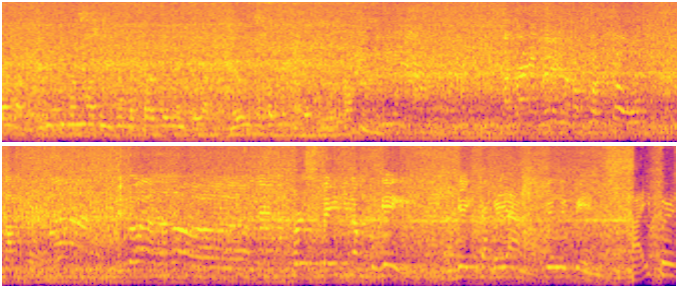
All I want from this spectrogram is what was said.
nga, pilipinan natin kung magkagaling kaya. Meron ba kami? Ito ang ano, uh, First Lady ng Bugay. Bugay, Cagayan, Philippines. Hi, First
